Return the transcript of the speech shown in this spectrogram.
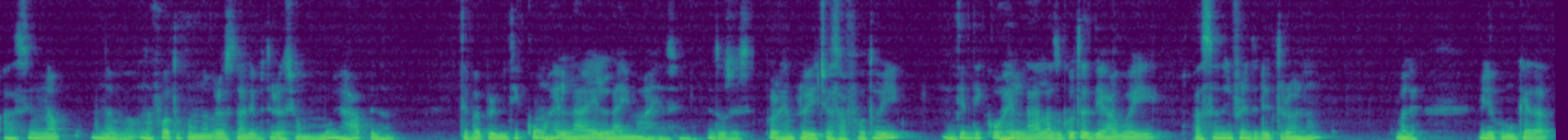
assim, uma, uma, uma foto com uma velocidade de obturação muito rápida, te va a permitir congelar la imagen. ¿sí? Entonces, por ejemplo, he hecho esa foto ahí, intenté congelar las gotas de agua ahí pasando enfrente del troll, ¿no? Vale, mira cómo queda,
